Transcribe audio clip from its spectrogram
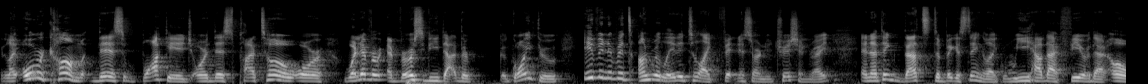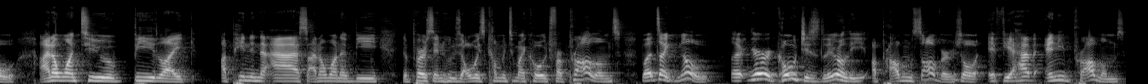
like overcome this blockage or this plateau or whatever adversity that they're going through even if it's unrelated to like fitness or nutrition right? And i think that's the biggest thing. Like we have that fear that oh i don't want to be like a pain in the ass. I don't want to be the person who's always coming to my coach for problems. But it's like, no, like your coach is literally a problem solver. So if you have any problems,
